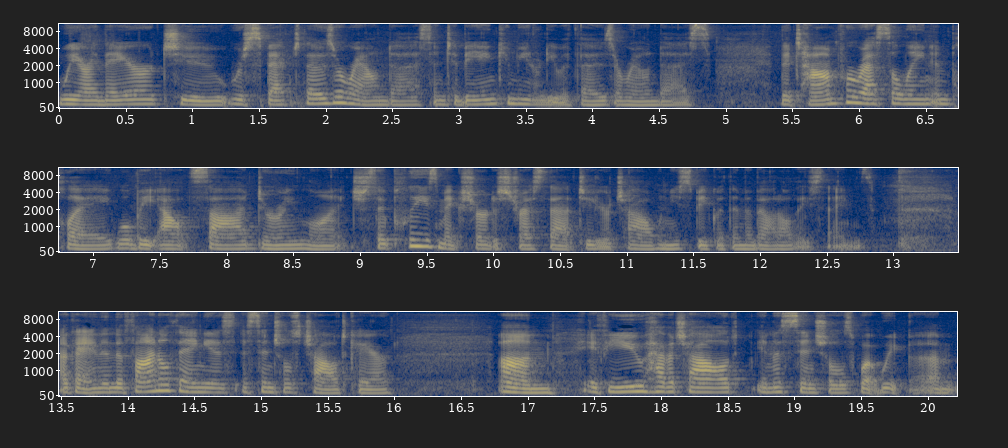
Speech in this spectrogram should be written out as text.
We are there to respect those around us and to be in community with those around us. The time for wrestling and play will be outside during lunch. So please make sure to stress that to your child when you speak with them about all these things. Okay, and then the final thing is essentials childcare. Um, if you have a child in essentials, what we um,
